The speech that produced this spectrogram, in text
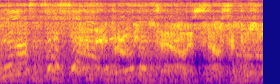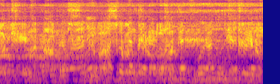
Je na střeše! Promiňte, ale stal se tu zločin a musíme vás kontrolovat. Je to jenom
